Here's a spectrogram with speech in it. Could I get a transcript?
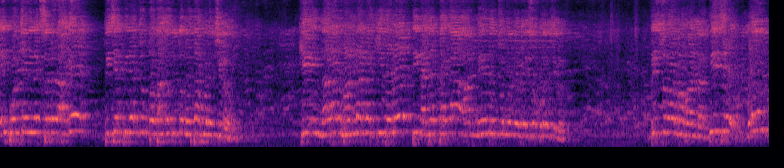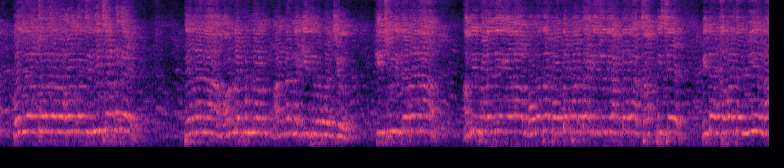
এই পঞ্চায়েত ইলেকশনের আগে বিজেপির একজন তথাকথিত নেতা বলেছিল। কি, নারায়ণ ভান্ডার না কি দেবে? তিন হাজার টাকা আর মেয়েদের জন্য দেবে এসব বলেছিল। বিশ্বকর্মা ভান্ডার দিয়েছে। বলুন করছে, দিয়েছে দেবে না, অন্নপূর্ণা ভান্ডার না কি দেবে বলছিল। কিছুই দেবে না। আমি বলে দিয়ে গেলাম, মমতা বন্দ্যোপাধ্যায়কে যদি আপনারা ছাব্বিশে বিধানসভাতে নিয়ে না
